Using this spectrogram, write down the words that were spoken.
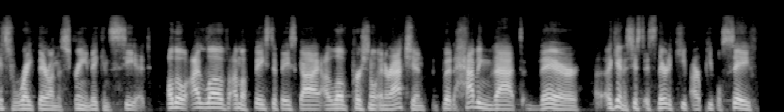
It's right there on the screen. They can see it although I love, I'm a face to face guy. I love personal interaction, but having that there, again, it's just, it's there to keep our people safe.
